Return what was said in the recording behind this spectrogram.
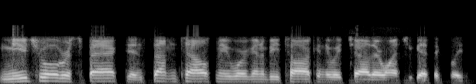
mutual respect, and something tells me we're going to be talking to each other once you get to Cleveland.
